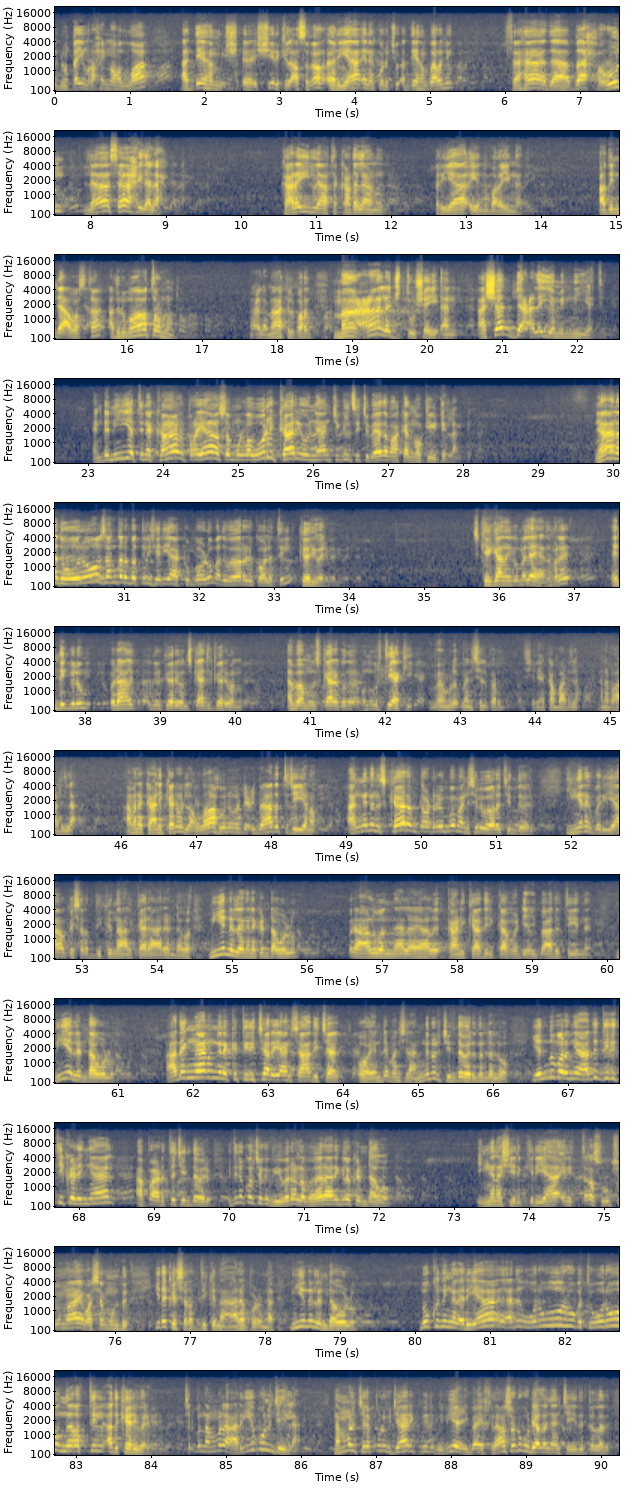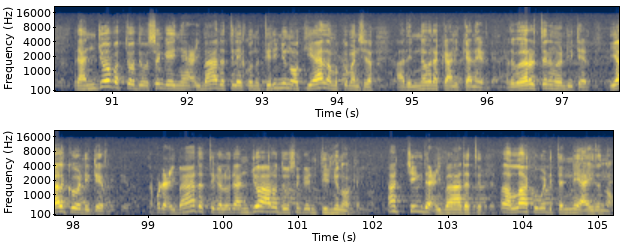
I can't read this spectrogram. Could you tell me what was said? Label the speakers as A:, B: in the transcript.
A: ഖയ്യിം റഹിമഹുല്ലാ അദ്ദേഹം ഷിർക്കിൽ അസ്ഗർ റിയാഇനെ കുറിച്ച് അദ്ദേഹം പറഞ്ഞു ബഹ്റുൻ ലാ സാഹില കരയില്ലാത്ത കടലാണ് റിയാ എന്ന് പറയുന്നത്. അതിന്റെ അവസ്ഥ അതിനു മാത്രമുണ്ട് എന്റെ നീയത്തിനേക്കാൾ പ്രയാസമുള്ള ഒരു കാര്യവും ഞാൻ ചികിത്സിച്ച് ഭേദമാക്കാൻ നോക്കിയിട്ടില്ല. ഞാനത് ഓരോ സന്ദർഭത്തിൽ ശരിയാക്കുമ്പോഴും അത് വേറൊരു കോലത്തിൽ കയറി വരും. നിസ്കരിക്കാൻ നിൽക്കുമ്പോഴേ നമ്മൾ എന്തെങ്കിലും ഒരാൾ കയറി വന്നു നിസ്കാരത്തിൽ കയറി വന്നു. അപ്പോൾ നമ്മൾ നിസ്കാരമൊക്കെ ഒന്ന് ഒന്ന് വൃത്തിയാക്കി. നമ്മൾ മനസ്സിൽ പറഞ്ഞു ശരിയാക്കാൻ പാടില്ല അങ്ങനെ പാടില്ല. അവനെ കാണിക്കാനുമില്ല അള്ളാഹുവിന് വേണ്ടി ഇബാദത്ത് ചെയ്യണം. അങ്ങനെ നിസ്കാരം തുടരുമ്പോൾ മനസ്സിൽ വേറെ ചിന്ത വരും. ഇങ്ങനെ പെരിയാ ഒക്കെ ശ്രദ്ധിക്കുന്ന ആൾക്കാർ ആരുണ്ടാവുക? നീ എന്നല്ലേ അങ്ങനെയൊക്കെ ഉണ്ടാവുള്ളൂ? ഒരാൾ വന്നാൽ അയാൾ കാണിക്കാതിരിക്കാൻ വേണ്ടി ഇബാദത്ത് ചെയ്യുന്ന നീയല്ലേ ഉണ്ടാവുള്ളൂ? അതെങ്ങാനും നിനക്ക് തിരിച്ചറിയാൻ സാധിച്ചാൽ ഓ എന്റെ മനസ്സിൽ അങ്ങനെ ഒരു ചിന്ത വരുന്നുണ്ടല്ലോ എന്ന് പറഞ്ഞ് അത് തിരുത്തി കഴിഞ്ഞാൽ അപ്പം അടുത്ത ചിന്ത വരും. ഇതിനെക്കുറിച്ചൊക്കെ വിവരമുള്ള വേറെ ആരെങ്കിലും ഒക്കെ ഉണ്ടാവോ? ഇങ്ങനെ ശരിക്കിരിയ ഇനി ഇത്ര സൂക്ഷ്മമായ വശമുണ്ട്. ഇതൊക്കെ ശ്രദ്ധിക്കുന്ന ആരെപ്പോഴുണ്ടാവും നീ എന്നല്ലേ ഉണ്ടാവുള്ളൂ. നോക്കൂ നിങ്ങൾ അറിയാ അത് ഓരോ രൂപത്തിൽ ഓരോ നിറത്തിൽ അത് കയറി വരും. ചിലപ്പോൾ നമ്മൾ അറിയ പോലും ചെയ്യില്ല. നമ്മൾ ചിലപ്പോൾ വിചാരിക്കും ഇത് വലിയ ഇബാ ഇഖ്ലാസോട് കൂടിയാണല്ലോ ഞാൻ ചെയ്തിട്ടുള്ളത്. ഒരു അഞ്ചോ പത്തോ ദിവസം കഴിഞ്ഞ ഇബാദത്തിലേക്കൊന്ന് തിരിഞ്ഞു നോക്കിയാൽ നമുക്ക് മനസ്സിലാവും. അത് ഇന്നവനെ കാണിക്കാനായിരുന്നു. അത് വേറൊരുത്തന് വേണ്ടിയിട്ടായിരുന്നു. ഇയാൾക്ക് വേണ്ടിയിട്ടായിരുന്നു. അപ്പോൾ ഇബാദത്തുകൾ ഒരു അഞ്ചോ ആറോ ദിവസം കഴിഞ്ഞ് തിരിഞ്ഞു നോക്കാം. ആ ചെയ്ത ഇബാദത്ത് അത് അള്ളാഹ്ക്ക് വേണ്ടി തന്നെയായിരുന്നോ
